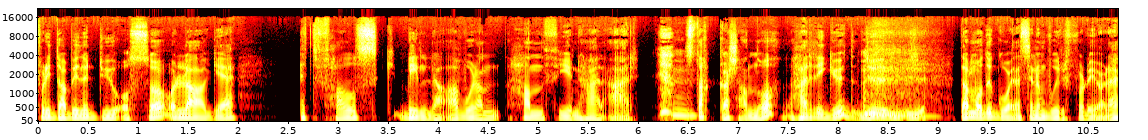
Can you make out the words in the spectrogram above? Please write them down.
Fordi da begynner du også å lage et falsk bilde av hvordan han fyren her er. Mm. Stakkars han nå. Herregud. Du, da må du gå i deg selv om hvorfor du gjør det,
